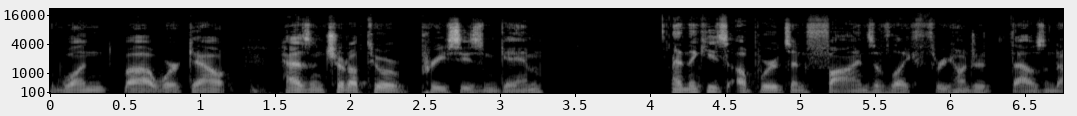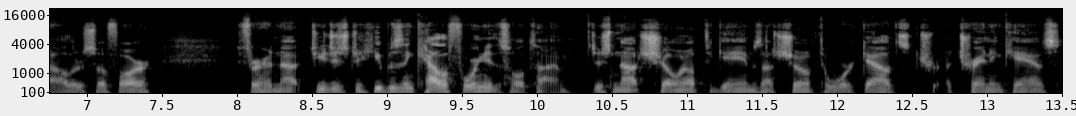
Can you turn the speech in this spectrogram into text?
one uh, workout, hasn't showed up to a preseason game. I think he's upwards in fines of like three hundred thousand dollars so far for not. He just he was in California this whole time, just not showing up to games, not showing up to workouts, tr- training camps,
